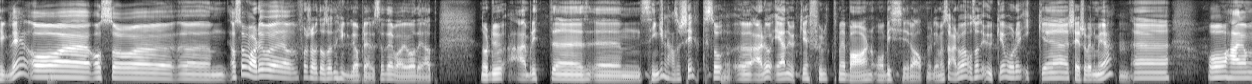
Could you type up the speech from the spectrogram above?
hyggelig. Og, øh, og så øh, Og så var det jo øh, for så vidt også en hyggelig opplevelse. Det var jo det at når du er blitt uh, singel, altså skilt, så øh, er det jo en uke fullt med barn og bikkjer og alt mulig. Men så er det jo også en uke hvor det ikke skjer så veldig mye. Eh, og her om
